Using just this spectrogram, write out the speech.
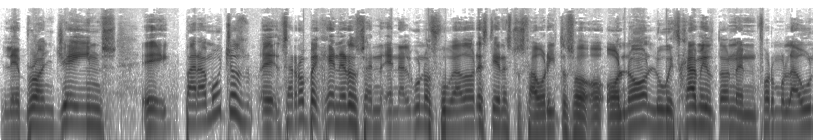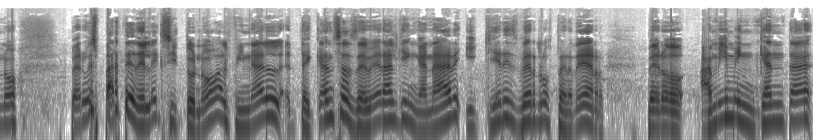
LeBron James, eh, para muchos eh, se rompen géneros en, algunos jugadores, tienes tus favoritos o no, Lewis Hamilton en Fórmula 1. Pero es parte del éxito, ¿no? Al final te cansas de ver a alguien ganar y quieres verlos perder pero a mí me encanta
